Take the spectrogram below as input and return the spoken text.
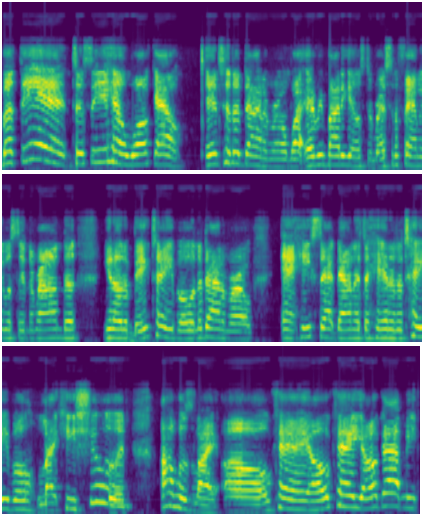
But then to see him walk out into the dining room while everybody else, the rest of the family, was sitting around the, you know, the big table in the dining room, and he sat down at the head of the table like he should. I was like, oh, okay, okay, y'all got me.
